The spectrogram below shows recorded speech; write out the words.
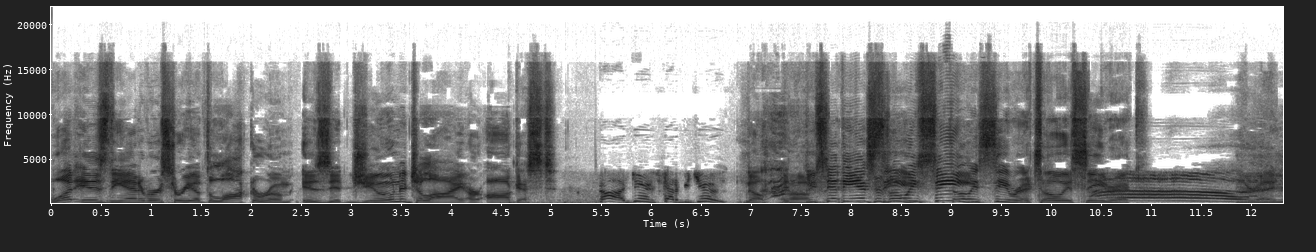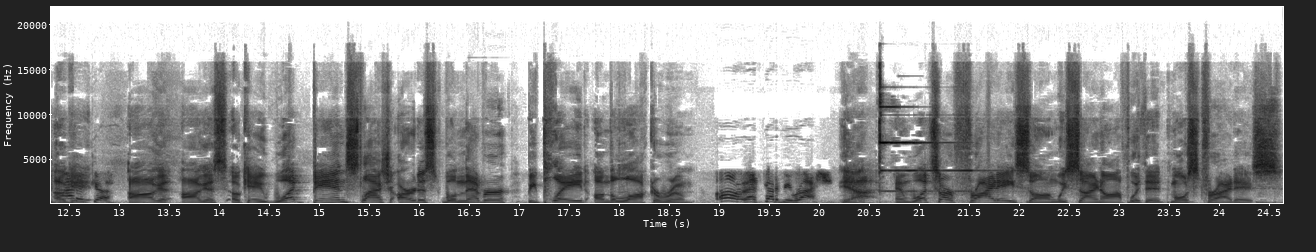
what is the anniversary of the locker room? Is it June, July, or August? Oh, dude, it's got to be June. No, it- you said the answer is always C. It's always C, Rick. It's always C, Rick. Oh, All right. Okay. Hanukkah. August. August. Okay. What band slash artist will never be played on the locker room? Oh, that's got to be Rush. Yeah. And what's our Friday song? We sign off with it most Fridays.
